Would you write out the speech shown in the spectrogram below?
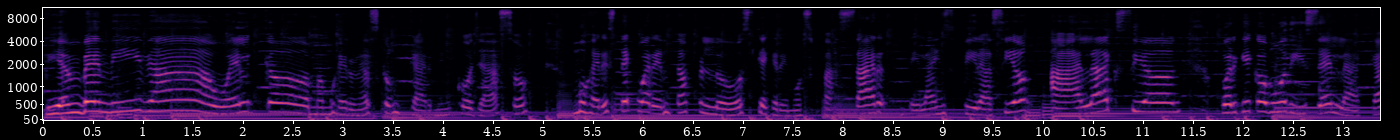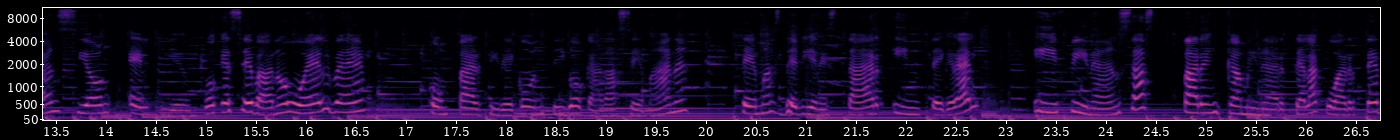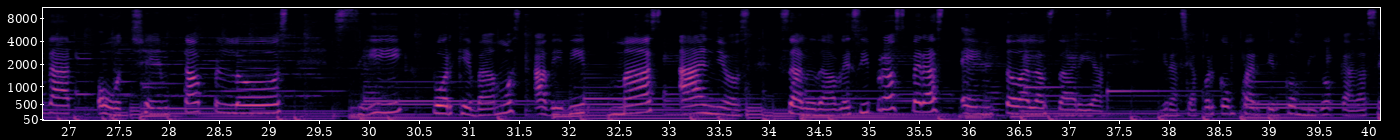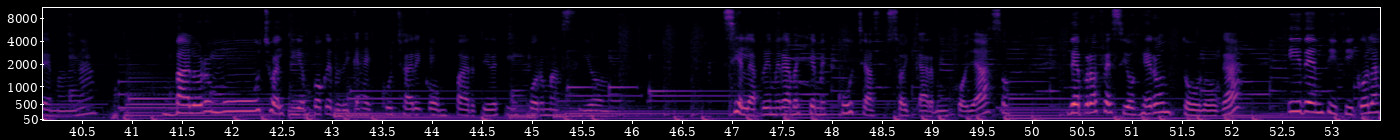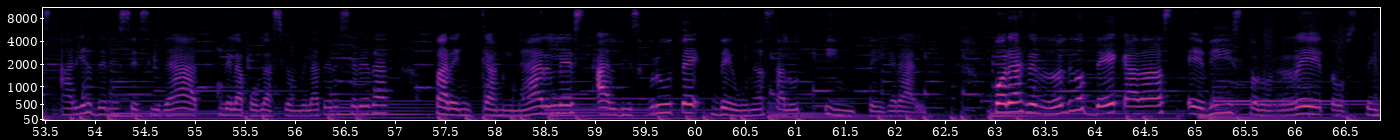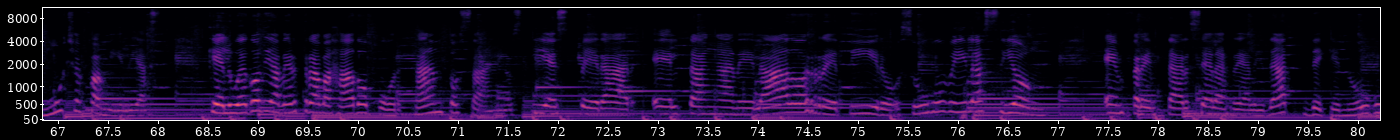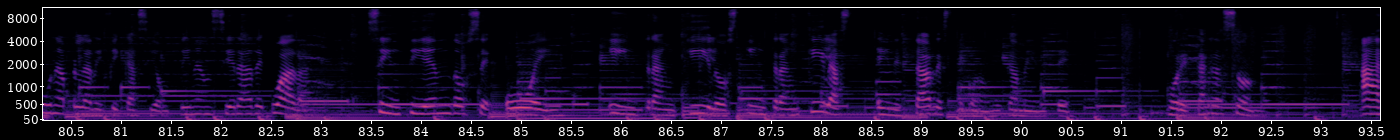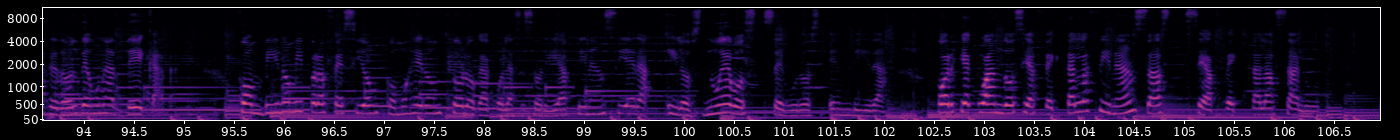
Bienvenida, welcome a Mujerunas con Carmen Collazo, mujeres de 40 plus que queremos pasar de la inspiración a la acción, porque como dice la canción, el tiempo que se va no vuelve. Compartiré contigo cada semana temas de bienestar integral y finanzas para encaminarte a la cuarta edad 80 plus Sí, porque vamos a vivir más años saludables y prósperas en todas las áreas. Gracias por compartir conmigo cada semana. Valoro mucho el tiempo que dedicas a escuchar y compartir esta información. Si es la primera vez que me escuchas, soy Carmen Collazo, de profesión gerontóloga Identifico las áreas de necesidad de la población de la tercera edad para encaminarles al disfrute de una salud integral. Por alrededor de dos décadas he visto los retos de muchas familias que luego de haber trabajado por tantos años y esperar el tan anhelado retiro, su jubilación, enfrentarse a la realidad de que no hubo una planificación financiera adecuada, sintiéndose hoy intranquilos, intranquilas e inestables económicamente. Por esta razón, alrededor de una década, combino mi profesión como gerontóloga con la asesoría financiera y los nuevos seguros en vida, porque cuando se afectan las finanzas, se afecta la salud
